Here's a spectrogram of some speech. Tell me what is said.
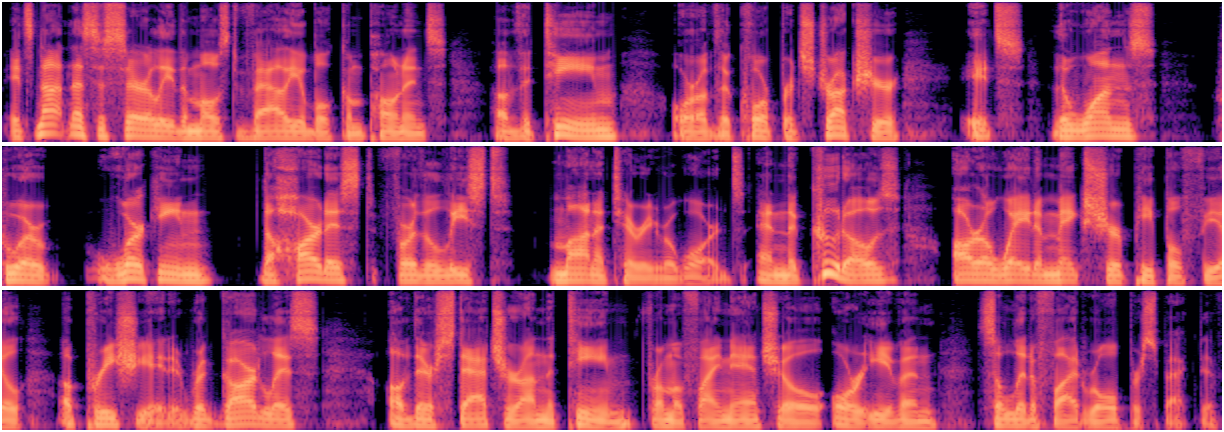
It's not necessarily the most valuable components of the team or of the corporate structure. It's the ones who are working the hardest for the least monetary rewards. And the kudos are a way to make sure people feel appreciated, regardless of their stature on the team from a financial or even solidified role perspective.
